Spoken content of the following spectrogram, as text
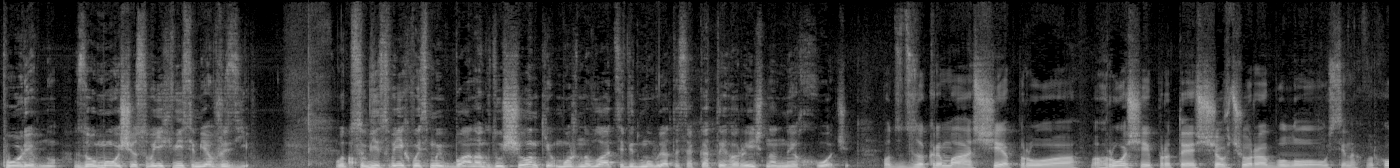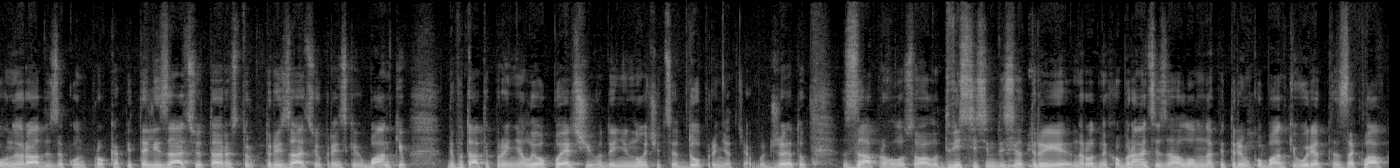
порівну, за умови, що своїх 8 я вже з'їв. От від своїх восьми банок згущенки можновладці відмовлятися категорично не хочуть. От, зокрема, ще про гроші, про те, що вчора було у стінах Верховної Ради, закон про капіталізацію та реструктуризацію українських банків. Депутати прийняли о першій годині ночі. Це до прийняття бюджету. За проголосувало 273 народних обранці. Загалом на підтримку банків уряд заклав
